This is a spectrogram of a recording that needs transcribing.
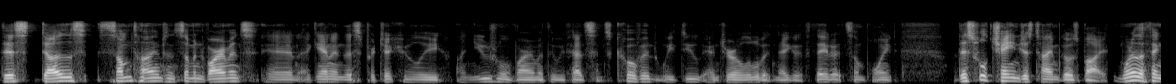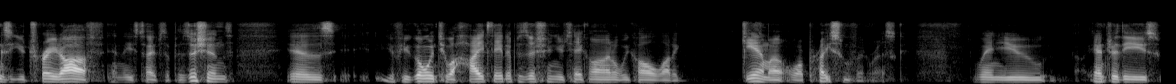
This does sometimes in some environments, and again in this particularly unusual environment that we've had since COVID, we do enter a little bit negative theta at some point. This will change as time goes by. One of the things that you trade off in these types of positions is if you go into a high theta position, you take on what we call a lot of gamma or price movement risk. When you enter these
